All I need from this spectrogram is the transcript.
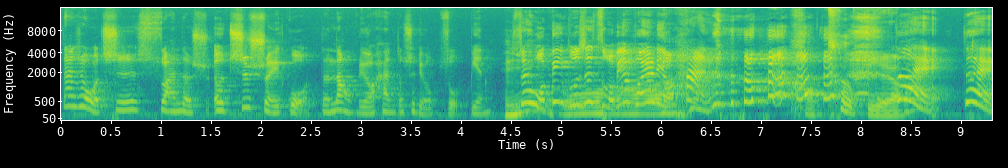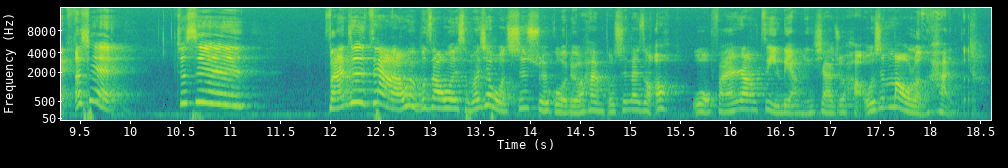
但是我吃酸的水，呃，吃水果的那种流汗都是流左边，所以我并不是左边不会流汗。好特别啊！对对，而且就是。反正就是这样啊，我也不知道为什么，而且我吃水果流汗不是那种哦，我反正让自己凉一下就好，我是冒冷汗的，哦，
